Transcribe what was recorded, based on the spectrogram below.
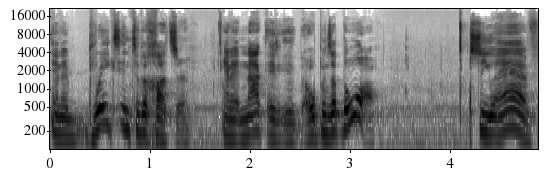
and it breaks into the chutzner and it knock it, it opens up the wall. So you have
